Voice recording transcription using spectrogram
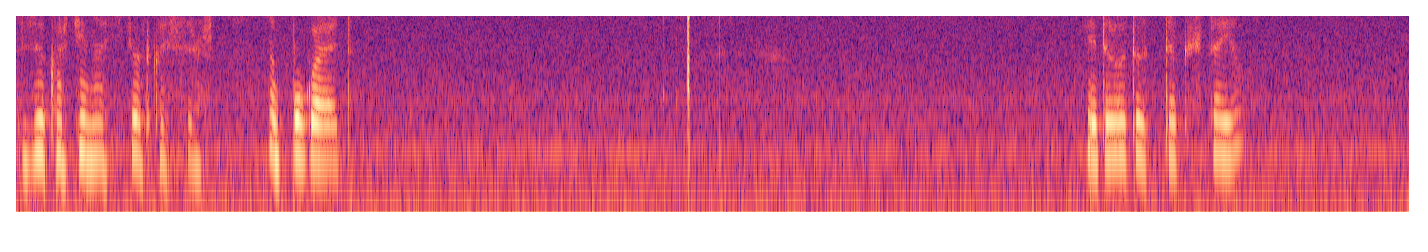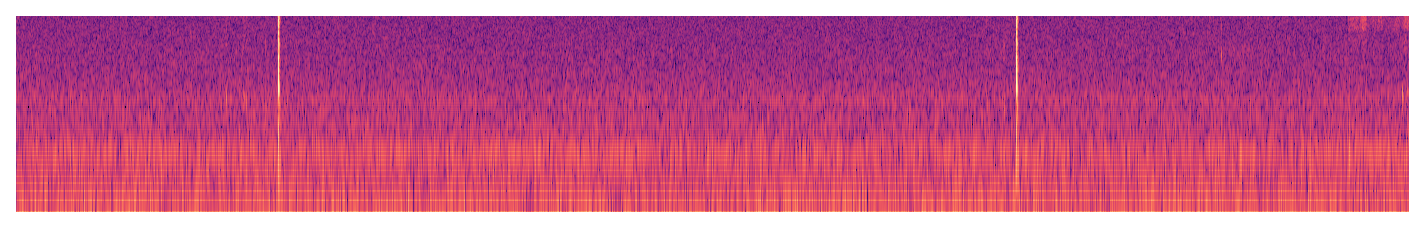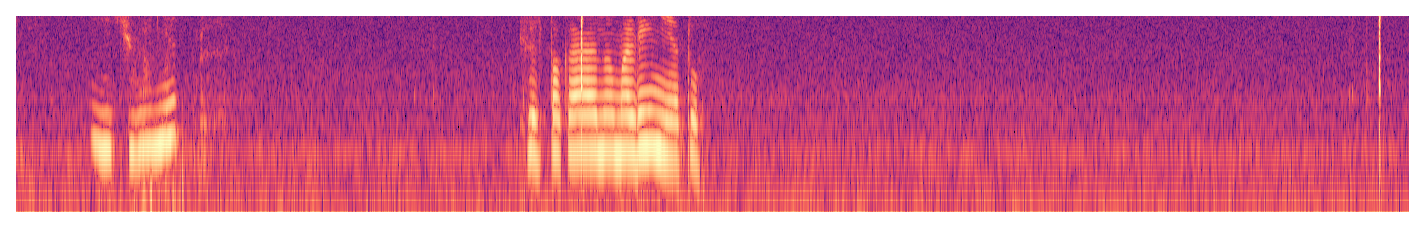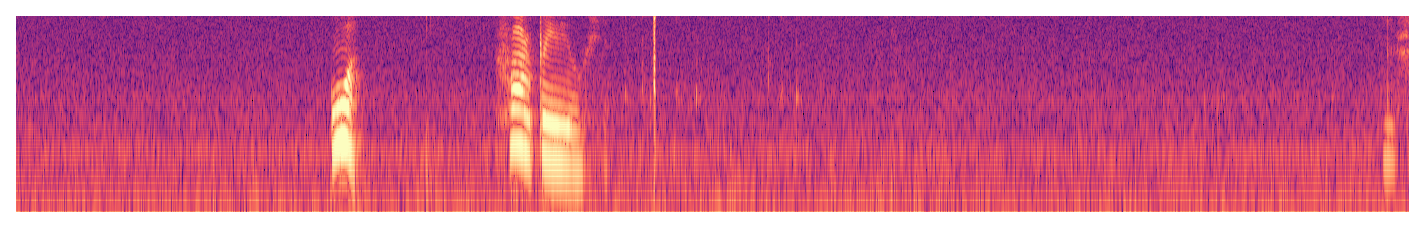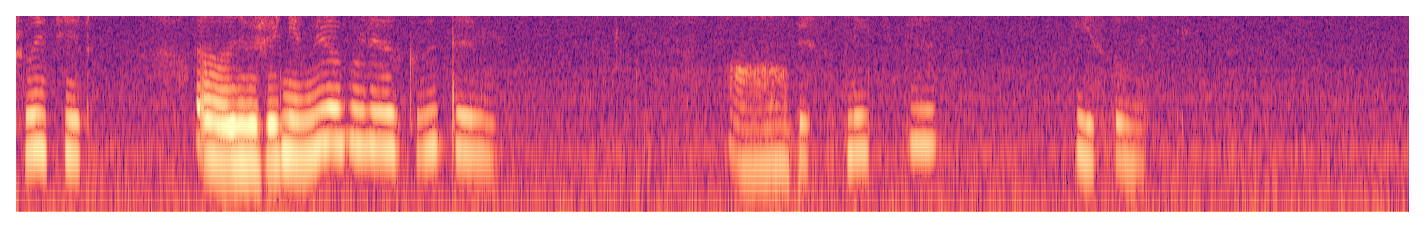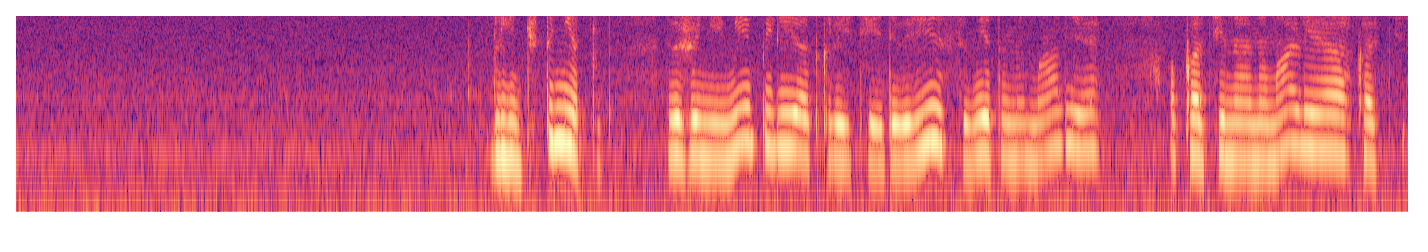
Эта картина с теткой страшно. Пугает. Это вот тут так стоял. Ничего нет. Сейчас пока аномалий нету. О! Шар появился. Решитель. Э, движение мебели открытое. А, преступление без исполнить. Блин, что-то нет тут. Движение мебели, открытие двери, свет аномалия, а, картина аномалия, карти-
